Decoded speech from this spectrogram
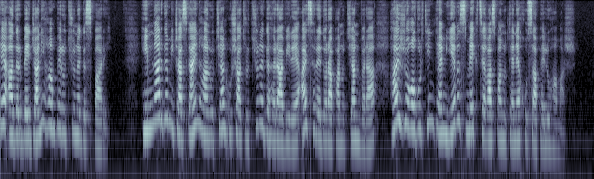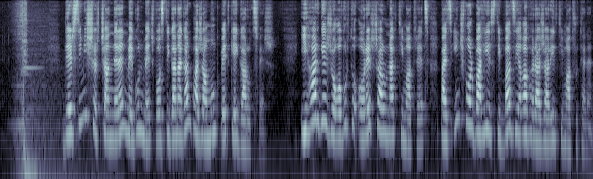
թե Ադրբեջանի համբերությունը կսպարի։ Հիմնարկը միջազգային հանրության ուշադրությունը կհրավիրե այս հրեդորապանության վրա հայ ժողովրդին թեմ եւս մեկ ցեղասպանութենե խուսափելու համար։ Դերսիմի շրջաններեն մեկուն մեջ ոստիկանական բաժամունք պետք է գառուցվեր։ Իհարկե ժողովուրդը օրեր շարունակ թիմատրեց, բայց ինչ որ բահի ստիպված եղավ հրաժարիլ թիմատրութենեն։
